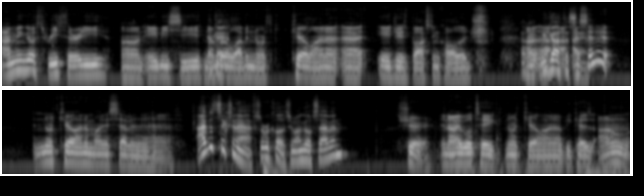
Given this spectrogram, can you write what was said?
I'm gonna go 3:30 on ABC. Number Okay. 11, North Carolina at AJ's Boston College. Okay, Uh, we got the I, I said it. North Carolina minus seven and a half. I have it six and a half, so we're close. You want to go seven? Sure, and I will take North Carolina because I don't.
